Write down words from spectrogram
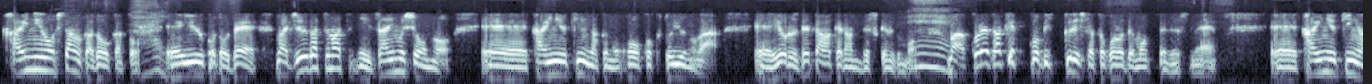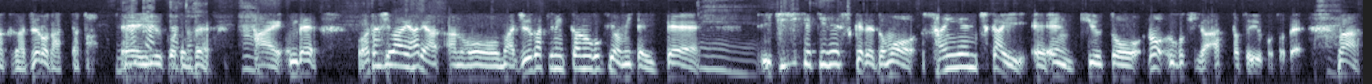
介入をしたのかどうかと、はい、うことで、まあ、10月末に財務省の、えー、介入金額の報告というのが、えー、夜出たわけなんですけれども、えー、まあ、これが結構びっくりしたところでもってですね、えー、介入金額がゼロだったと、えー、いうことで、はい、はい、で私はやはりあの、まあ、10月3日の動きを見ていて、えー、一時的ですけれども、3円近い円急騰の動きがあったということで、はい、まあ、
